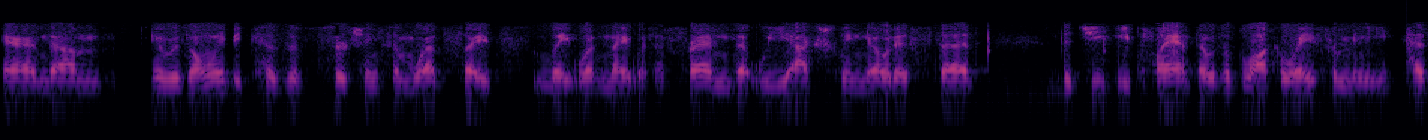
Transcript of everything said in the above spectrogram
And um, it was only because of searching some websites late one night with a friend that we actually noticed that the GE plant that was a block away from me had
